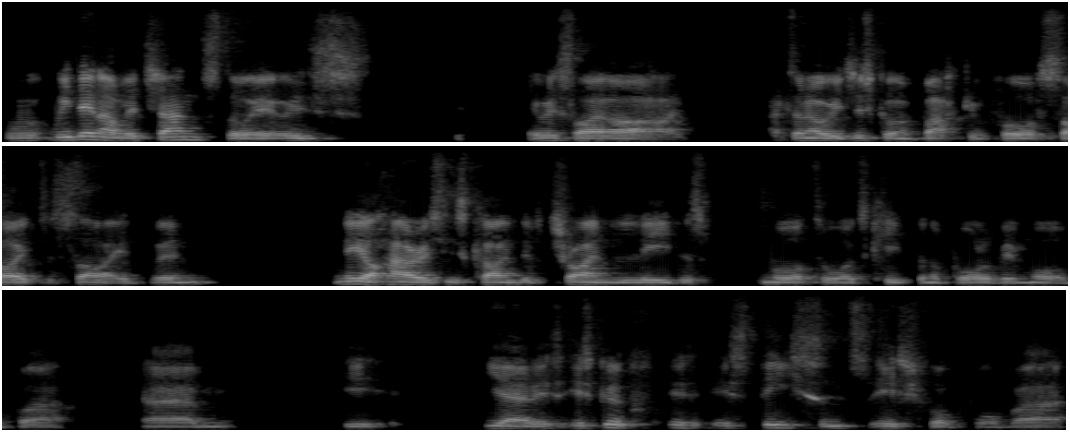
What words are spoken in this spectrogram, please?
We didn't have a chance though. It was, it was like, oh, I don't know, we're just going back and forth, side to side. When Neil Harris is kind of trying to lead us more towards keeping the ball a bit more, but um, it, yeah, it's, it's good. It's decent-ish football, but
